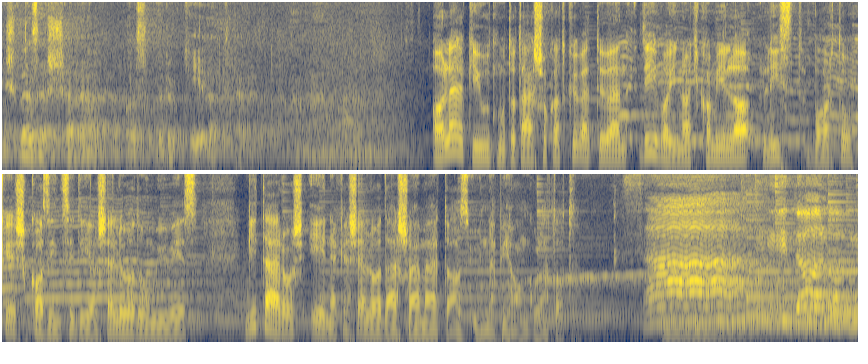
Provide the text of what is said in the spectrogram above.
és vezessen el az örök életre. A lelki útmutatásokat követően Dévai Nagy Kamilla, Liszt, Bartók és Kazinci díjas előadóművész, gitáros, énekes előadása emelte az ünnepi hangulatot. Szállj, dalom,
